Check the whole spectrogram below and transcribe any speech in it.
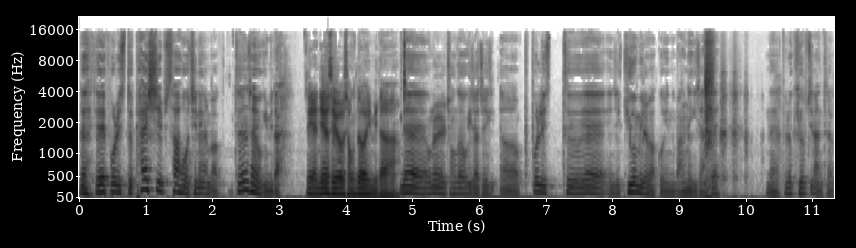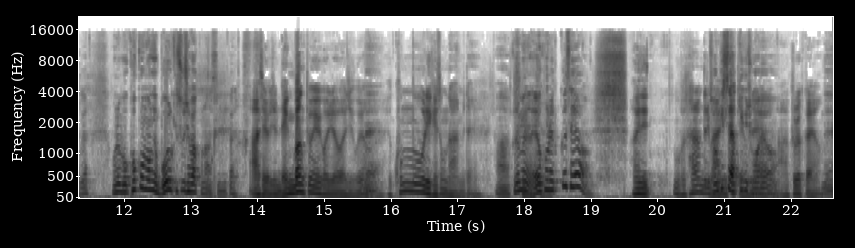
네, 대풋볼리스트 84호 진행을 맡은 서영욱입니다. 네, 안녕하세요. 정다호입니다. 네, 오늘 정다호 기자, 저희, 어, 풋볼리스트의 이제 귀요미를 맡고 있는 막내 기자인데, 네, 별로 귀엽진 않더라고요. 오늘 뭐 콧구멍에 뭘 이렇게 쑤셔받고 나왔습니까? 아, 제가 요즘 냉방병에 걸려가지고요. 네. 콧물이 계속 나옵니다. 아, 그러면 에어컨을 끄세요. 아니, 근데 뭐 사람들이 전기세 아끼기. 좋아요. 아, 그럴까요? 네.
